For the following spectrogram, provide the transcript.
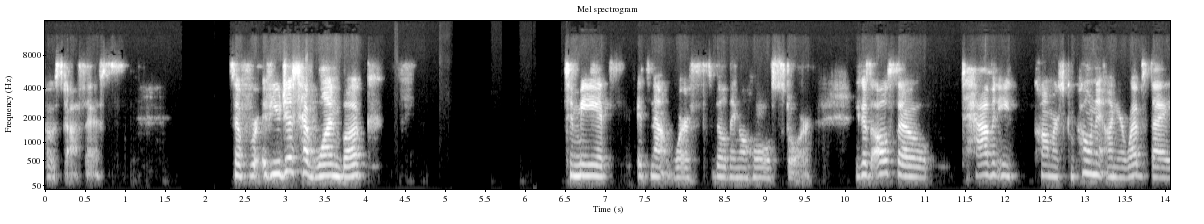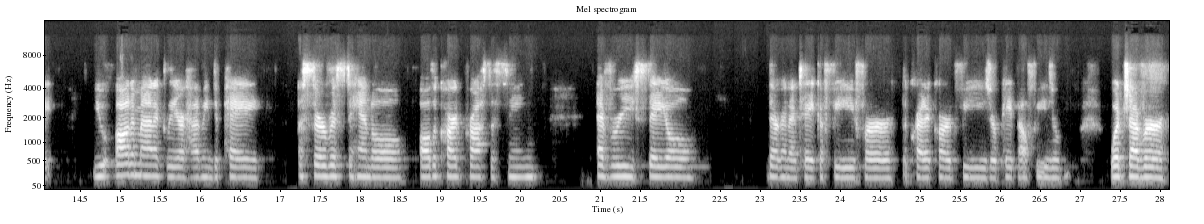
post office. So for, if you just have one book, to me, it's it's not worth building a whole store, because also to have an e-commerce component on your website, you automatically are having to pay a service to handle all the card processing, every sale. They're going to take a fee for the credit card fees or PayPal fees or whichever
